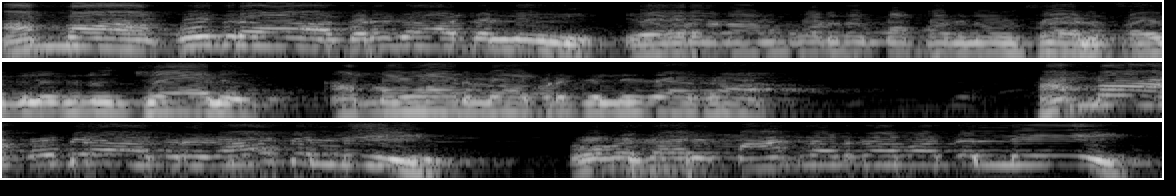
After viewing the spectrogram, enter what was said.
అమ్మ కుదురా దరగా తల్లి. ఎవరు నమ్మకూడదమ్మా పది నిమిషాలు. పైకి నుంచోవాలి. అమ్మవారు లోపలికి వెళ్ళేదాకా. అమ్మ కుదురా దరగా తల్లి. ఒకసారి మాట్లాడదామా తల్లి?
